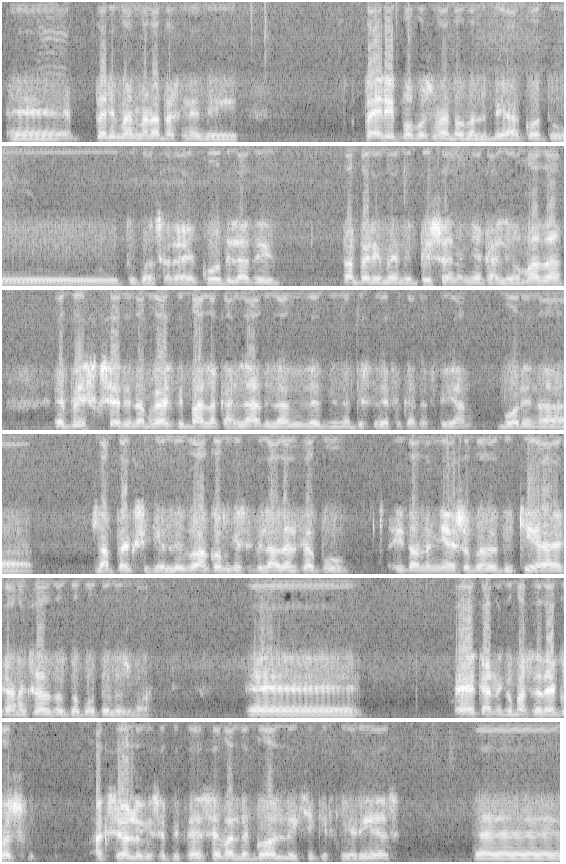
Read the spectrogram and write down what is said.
Ε, περιμένουμε ένα παιχνίδι περίπου όπως με τον Ολυμπιακό του, του Πανσεραϊκού, δηλαδή να περιμένει πίσω, είναι μια καλή ομάδα. Επίσης ξέρει να βγάζει την μπάλα καλά, δηλαδή δεν την επιστρέφει κατευθείαν. Μπορεί να, να παίξει και λίγο. Ακόμη και στη Φιλαδέλφια που ήταν μια ισοπεδωτική, έκανε ξέρετε από το αποτέλεσμα. Ε, έκανε και ο Πανσεραϊκός αξιόλογες επιθέσεις, έβαλε γκολ, είχε και ευκαιρίες. Ε,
